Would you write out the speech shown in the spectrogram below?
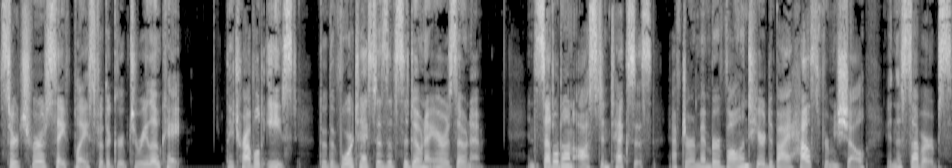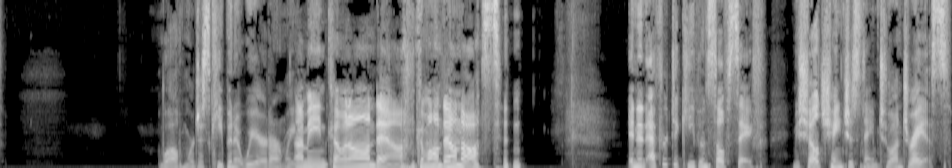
searched for a safe place for the group to relocate. They traveled east through the vortexes of Sedona, Arizona, and settled on Austin, Texas, after a member volunteered to buy a house for Michel in the suburbs. Well, we're just keeping it weird, aren't we? I mean, coming on down. Come on down to mm-hmm. Austin. In an effort to keep himself safe, Michel changed his name to Andreas.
